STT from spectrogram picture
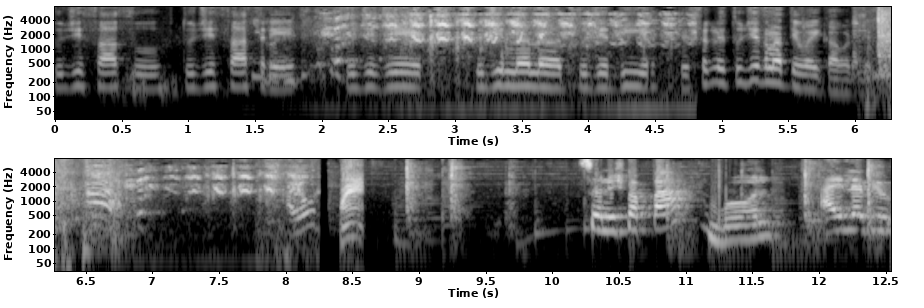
तुझी सासू तुझी सासरे तुझी जेठ तुझी ननद तुझे दीर हे सगळे तुझेच नातेवाईक आवडतात. सोनुष पप्पा बोल. आय लव्ह यू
